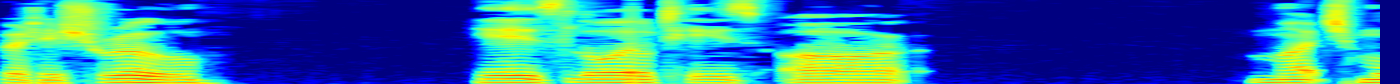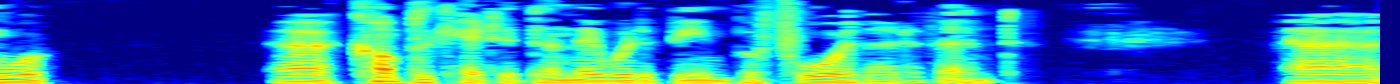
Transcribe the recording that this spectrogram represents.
British rule, his loyalties are much more uh, complicated than they would have been before that event. Uh,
